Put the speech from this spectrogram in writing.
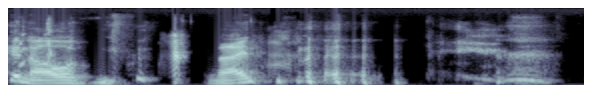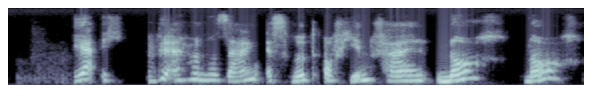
genau. Nein. ja, ich will einfach nur sagen, es wird auf jeden Fall noch, noch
